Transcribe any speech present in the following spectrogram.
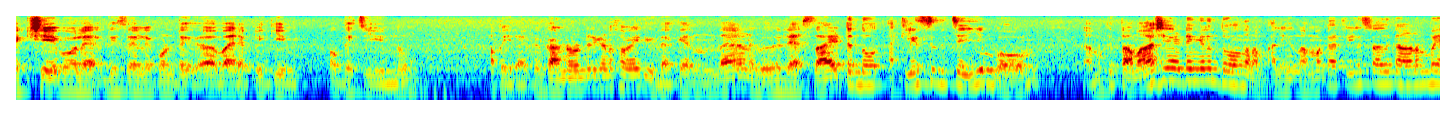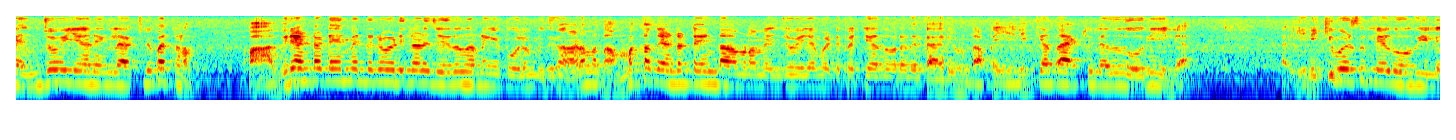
യക്ഷയെ പോലെ ദിശയിലെ കൊണ്ട് വരപ്പിക്കുകയും ഒക്കെ ചെയ്യുന്നു. അപ്പോൾ ഇതൊക്കെ കണ്ടുകൊണ്ടിരിക്കുന്ന സമയത്ത് ഇതൊക്കെ എന്താണ്? ഇത് രസമായിട്ടും തോ അറ്റ്ലീസ്റ്റ് ഇത് ചെയ്യുമ്പോൾ നമുക്ക് തമാശയായിട്ടെങ്കിലും തോന്നണം. അല്ലെങ്കിൽ നമുക്ക് അറ്റ്ലീസ്റ്റ് അത് കാണുമ്പോൾ എൻജോയ് ചെയ്യാനെങ്കിലും ആക്ച്വലി പറ്റണം. അപ്പോൾ അവർ എന്റർടൈൻമെന്റിന് വേണ്ടിയിട്ടാണ് ചെയ്തതെന്നുണ്ടെങ്കിൽ പോലും ഇത് കാണുമ്പോൾ നമുക്കത് എന്റർടൈൻഡ് ആവണം എൻജോയ് ചെയ്യാൻ വേണ്ടി പറ്റിയെന്ന് പറയുന്ന ഒരു കാര്യമുണ്ട്. അപ്പോൾ എനിക്കത് ആക്ച്വലി അത് തോന്നിയില്ല. എനിക്ക് പേഴ്സണലി അത് തോന്നിയില്ല.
